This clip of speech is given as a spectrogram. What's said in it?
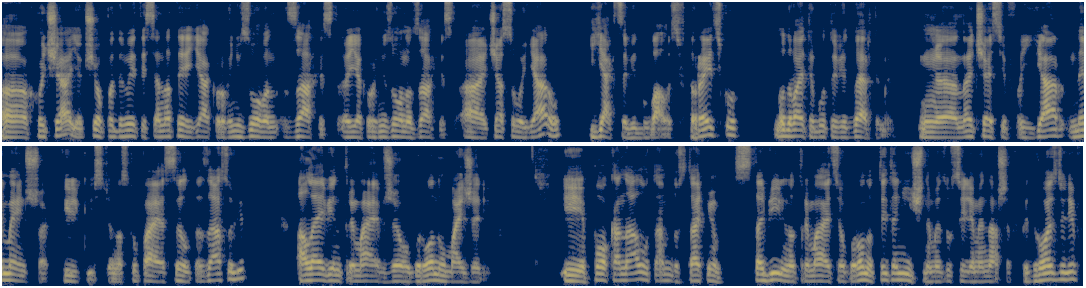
Е, Хоча, якщо подивитися на те, як організован захист, е, як організовано захист часового яру, і як це відбувалось в Турецьку, ну давайте бути відвертими. Е, На часів яр не менша кількістю наступає сил та засобів, але він тримає вже оборону майже рік. І по каналу там достатньо стабільно тримається оборону титанічними зусиллями наших підрозділів.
